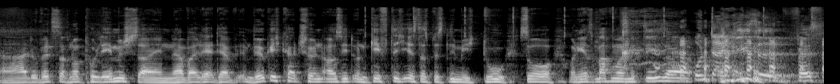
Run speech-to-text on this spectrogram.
ah, du willst doch nur polemisch sein, ja, weil der, der in Wirklichkeit schön aussieht und giftig ist, das bist nämlich du. So, und jetzt machen wir mit dieser. und dein Diesel! Fest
